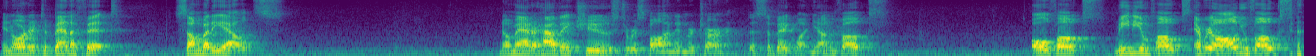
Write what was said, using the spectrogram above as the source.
in order to benefit somebody else no matter how they choose to respond in return. This is a big one. Young folks, old folks, medium folks, every all you folks.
